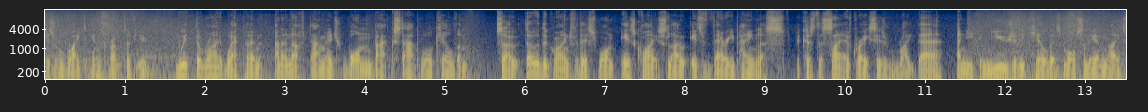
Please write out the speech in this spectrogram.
is right in front of you. With the right weapon and enough damage, one backstab will kill them. So, though the grind for this one is quite slow, it's very painless, because the Site of Grace is right there, and you can usually kill this Mausoleum Knight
